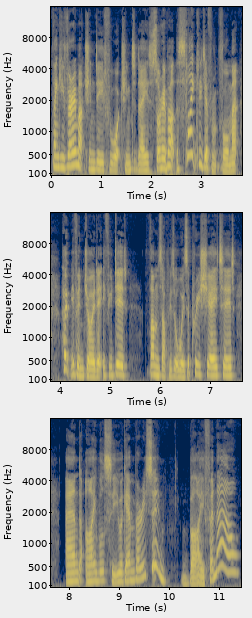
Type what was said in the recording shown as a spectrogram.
Thank you very much indeed for watching today. Sorry about the slightly different format. Hope you've enjoyed it. If you did, thumbs up is always appreciated, and I will see you again very soon. Bye for now.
